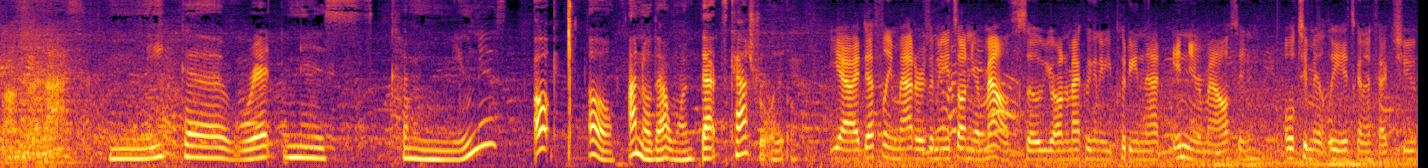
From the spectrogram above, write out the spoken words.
on that. Mica ricinus communis? Oh, oh, I know that one. That's castor oil. Yeah, it definitely matters. I mean, it's on your mouth, so you're automatically going to be putting that in your mouth, and ultimately, it's going to affect you.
